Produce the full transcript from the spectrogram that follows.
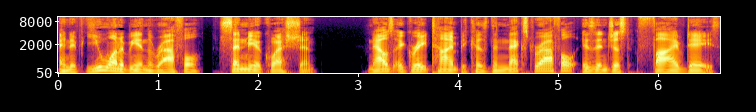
And if you want to be in the raffle, send me a question. Now's a great time because the next raffle is in just five days.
